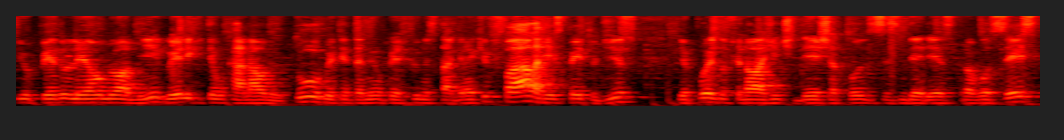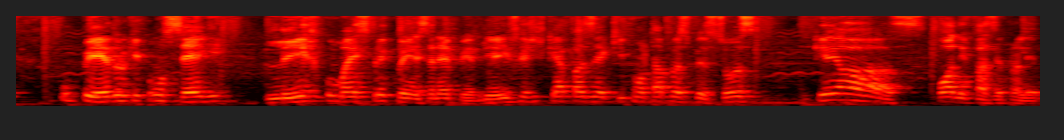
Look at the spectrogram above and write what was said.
E o Pedro Leão, meu amigo, ele que tem um canal no YouTube, tem também um perfil no Instagram que fala a respeito disso. Depois, no final, a gente deixa todos esses endereços para vocês. O Pedro que consegue ler com mais frequência, né, Pedro? E é isso que a gente quer fazer aqui, contar para as pessoas que elas podem fazer para ler,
